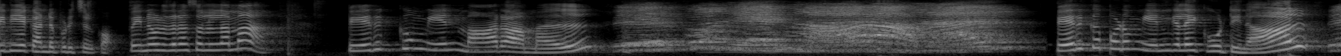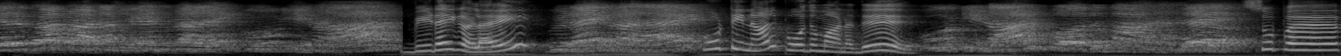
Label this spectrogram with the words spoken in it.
விதியை கண்டுபிடிச்சிருக்கோம். இப்போ இன்னொரு தடவை சொல்லலாமா? பெருக்கும் எண் மாறாமல் பெருக்கப்படும் எண்களை கூட்டினால் விடைகளை கூட்டினால் போதுமானது. சூப்பர்.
